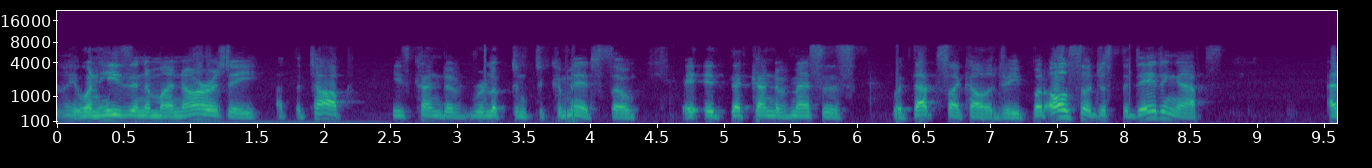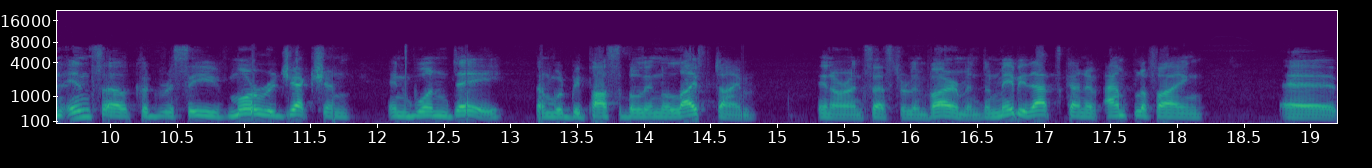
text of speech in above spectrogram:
when he's in a minority at the top, he's kind of reluctant to commit. So it, it that kind of messes with that psychology, but also just the dating apps. An incel could receive more rejection in one day than would be possible in a lifetime in our ancestral environment. And maybe that's kind of amplifying uh,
